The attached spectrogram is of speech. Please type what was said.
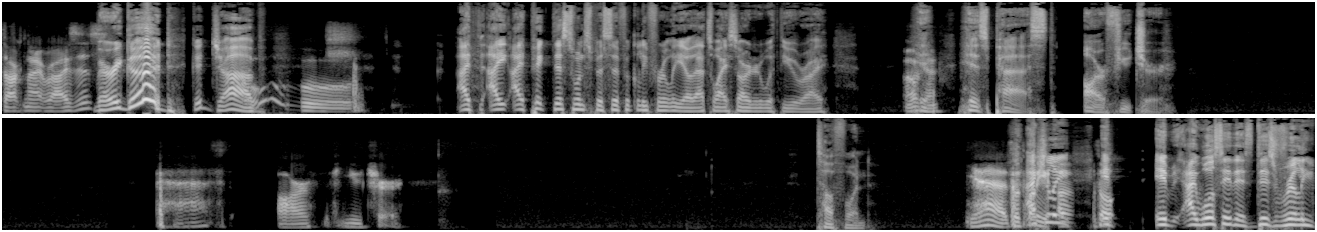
Dark Knight Rises. Very good. Good job. Ooh. I, th- I I picked this one specifically for Leo. That's why I started with you, Rye. okay. Hi- His past, our future. Past, our future. Tough one. Yeah, so it's funny. Actually, uh, so it, it I will say this. This really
